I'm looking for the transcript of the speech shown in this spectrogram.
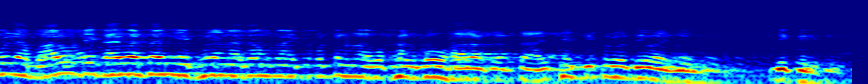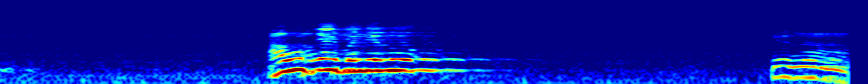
બોલ્યા બારો ટેક આવ્યા હતા એ ફલાણા ગામમાં એક પટેલના વખાણ બહુ સારા કરતા હશે, દીકરો દેવા જેવું. દીકરી. આવું ક્યાંય બનેલું કે ના.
